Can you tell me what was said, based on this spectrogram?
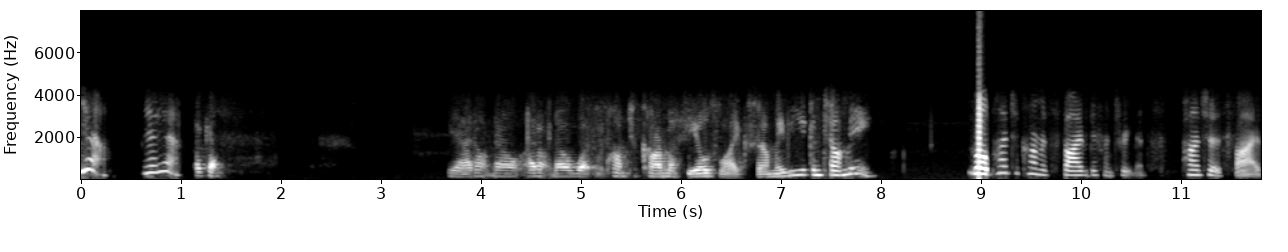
Yeah. Yeah, yeah. okay. Yeah, I don't know. I don't know what panchakarma feels like. So maybe you can tell me. Well, Panchakarma is five different treatments. Pancha is five.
